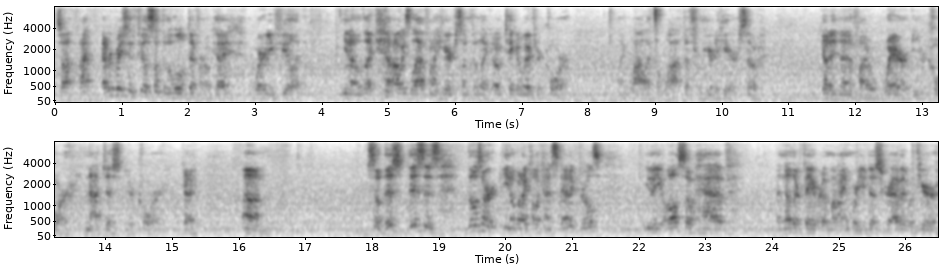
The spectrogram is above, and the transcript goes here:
so I, everybody's gonna feel something a little different, okay? Where you feel it. You know, like I always laugh when I hear something like, oh, take it away with your core. Like, wow, that's a lot, that's from here to here. So got to identify where in your core, not just your core, okay? Um, so this, this is, those are, you know, what I call kind of static drills. You know, you also have another favorite of mine where you just grab it with your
